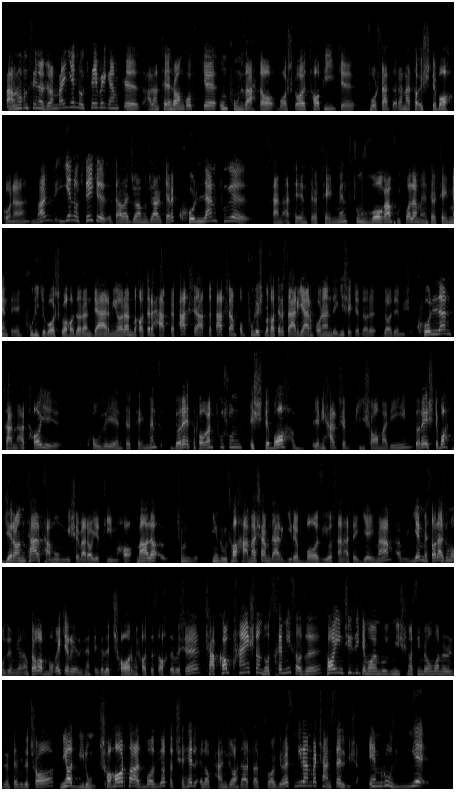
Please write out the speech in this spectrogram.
ممنون سینا جان. من یه نکته بگم که الان تهران گفت که اون 15 تا باشگاه تاپی که فرصت دارن حتی اشتباه کنن. من یه نکته که توجهمو جلب کرده کلا توی صنعت entertainment چون واقعا فوتبال هم entertainment ه. یعنی پولی که باشگاه ها دارن در میارن به خاطر حق پخش حق پخش هم خب پولش به خاطر سرگرم کنندگیشه که داره داده میشه. کلا صنعت های حوزه entertainment داره اتفاقا توشون اشتباه یعنی هرچه پیش اومدیم داره اشتباه گرانتر تموم میشه برای تیم ها من حالا چون این روزها همش هم درگیر بازی و صنعت game م یه مثال از اون حوزه میارم که آقا موقعی که Resident Evil 4 می‌خواسته ساخته بشه Capcom 5 تا نسخه می‌سازه. تا این چیزی که ما امروز می‌شناسیم به عنوان Resident Evil 4 میاد بیرون. چهار تا از بازیا تا 40 الی 50 درصد progress میرن و کنسل میشن. امروز یه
